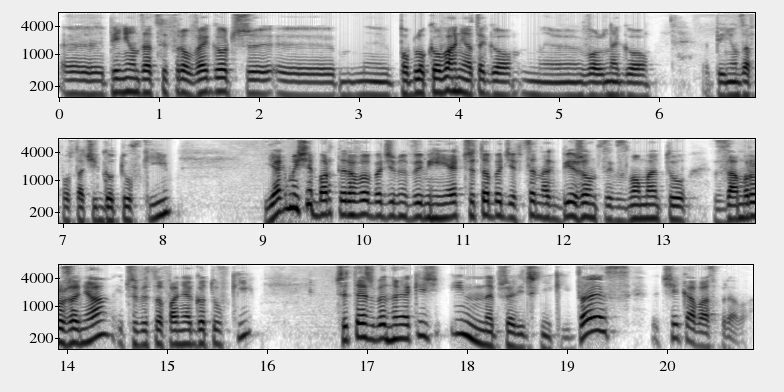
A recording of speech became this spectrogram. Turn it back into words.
E, pieniądza cyfrowego czy e, poblokowania tego wolnego pieniądza w postaci gotówki. Jak my się barterowo będziemy wymieniać? Czy to będzie w cenach bieżących z momentu zamrożenia czy wycofania gotówki? Czy też będą jakieś inne przeliczniki? To jest ciekawa sprawa.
